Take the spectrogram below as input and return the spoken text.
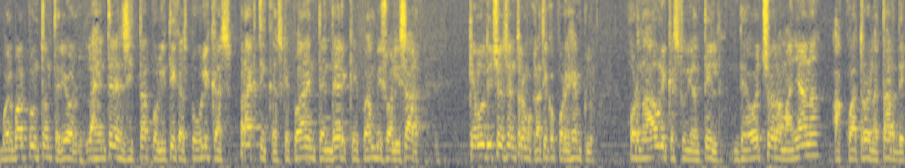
vuelvo al punto anterior. La gente necesita políticas públicas prácticas que puedan entender, que puedan visualizar. ¿Qué hemos dicho en Centro Democrático, por ejemplo? Jornada única estudiantil, de 8 de la mañana a 4 de la tarde.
